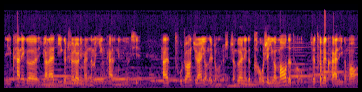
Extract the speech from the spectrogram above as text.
你看那个原来第一个 trailer 里面那么硬派的那个游戏，它涂装居然有那种整个那个头是一个猫的头，就特别可爱的一个猫，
